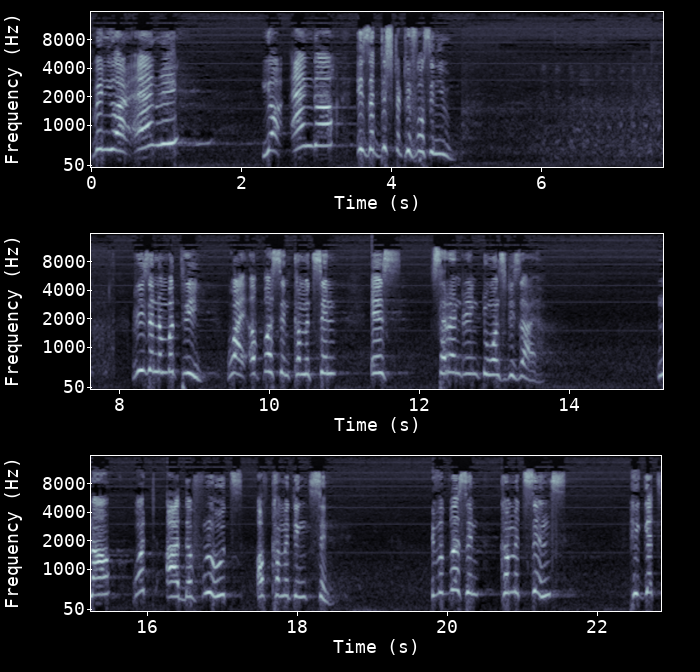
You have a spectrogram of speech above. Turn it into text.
When you are angry, your anger is a destructive force in you. Reason number three, why a person commits sin is surrendering to one's desire. Now, what are the fruits of committing sin? If a person commits sins, he gets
